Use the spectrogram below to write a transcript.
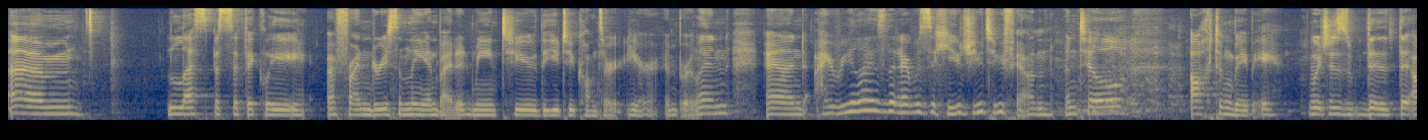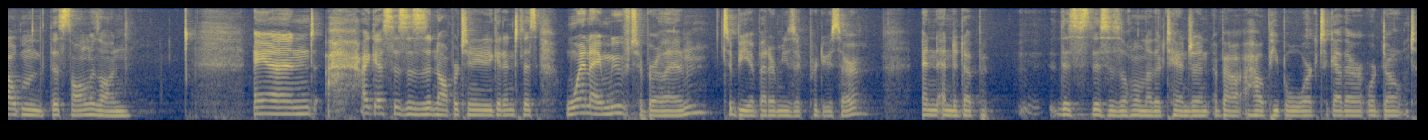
um, less specifically, a friend recently invited me to the U2 concert here in Berlin, and I realized that I was a huge U2 fan until Achtung Baby, which is the, the album that this song is on. And I guess this is an opportunity to get into this. When I moved to Berlin to be a better music producer and ended up this this is a whole nother tangent about how people work together or don't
